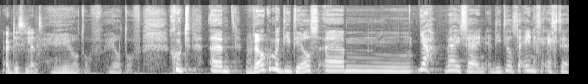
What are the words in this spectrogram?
uit Disneyland. Heel tof, heel tof. Goed, ehm, welkom bij Details. Ehm, ja, wij zijn Details, de enige echte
